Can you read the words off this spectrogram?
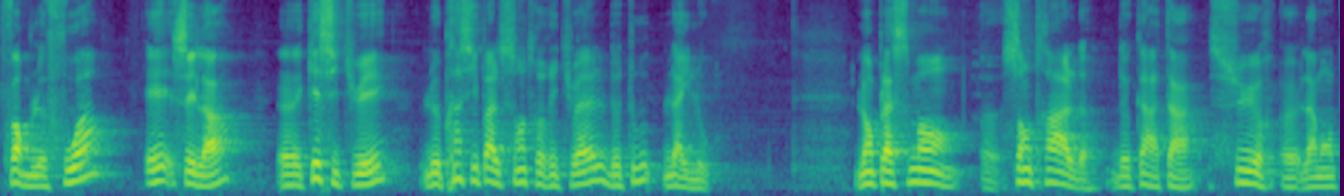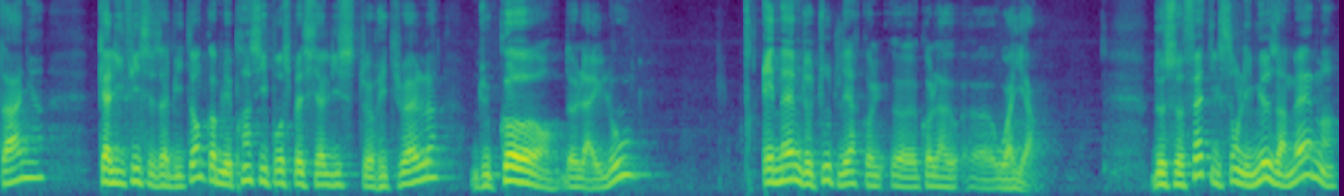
forme le foie, et c'est là euh, qu'est situé le principal centre rituel de tout l'Aïlou. L'emplacement euh, central de Kaata sur euh, la montagne qualifie ses habitants comme les principaux spécialistes rituels du corps de l'Aïlou et même de toute l'ère Kolawaya. De ce fait, ils sont les mieux à même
